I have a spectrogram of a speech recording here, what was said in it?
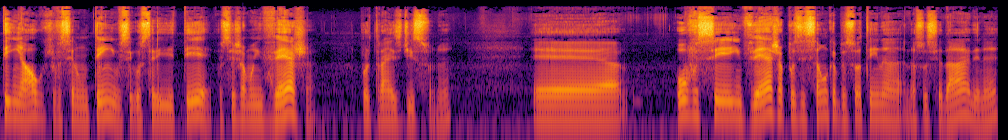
tem algo que você não tem, você gostaria de ter, ou seja, uma inveja por trás disso, né? É... Ou você inveja a posição que a pessoa tem na, na sociedade, né?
